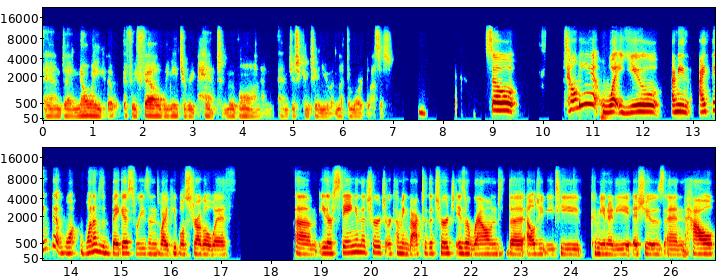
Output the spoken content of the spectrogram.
and uh, knowing that if we fail we need to repent and move on and and just continue and let the lord bless us. So tell me what you i mean i think that one, one of the biggest reasons why people struggle with um, either staying in the church or coming back to the church is around the LGBT community issues and how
